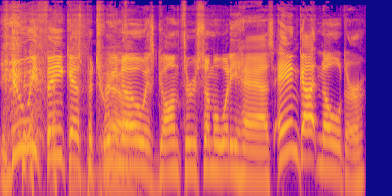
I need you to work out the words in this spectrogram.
big. Do we think, as Petrino has gone through some of what he has and gotten older,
